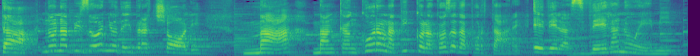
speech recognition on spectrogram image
non ha bisogno dei braccioli, ma manca ancora una piccola cosa da portare e ve la svela Noemi.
